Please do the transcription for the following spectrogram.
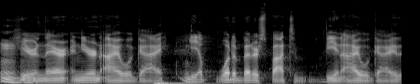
Mm-hmm. here and there, and you're an Iowa guy. Yep. What a better spot to be an Iowa guy,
